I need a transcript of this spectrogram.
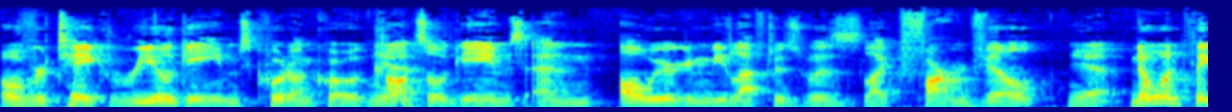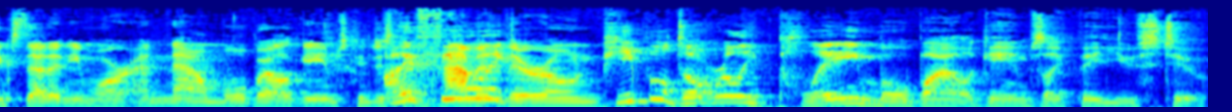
Overtake real games, quote unquote, Yeah. console games, and all we were going to be left with was like Farmville. Yeah. No one thinks that anymore, and now mobile games can just I feel inhabit like their own. people don't really play mobile games like they used to.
